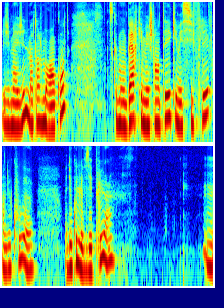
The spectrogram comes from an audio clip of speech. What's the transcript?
j'imagine. Maintenant, je me rends compte. Parce que mon père qui aimait chanter, qui aimait siffler, enfin du coup, bah, du coup, il le faisait plus. Hein. Mm.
